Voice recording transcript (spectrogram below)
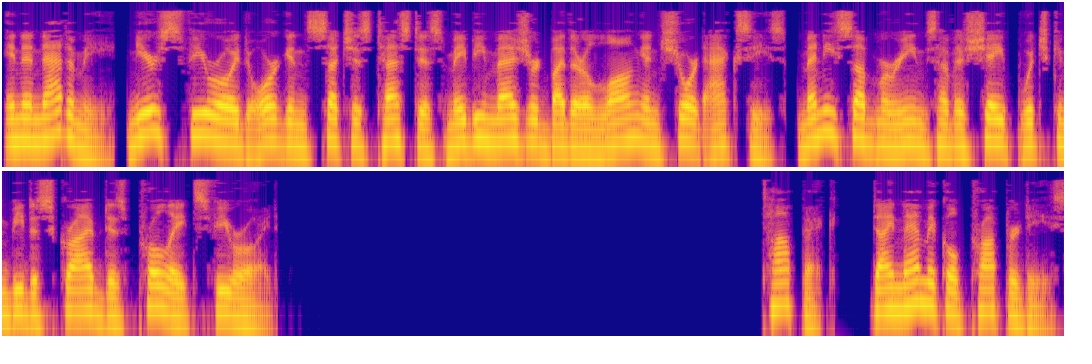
In anatomy, near spheroid organs such as testis may be measured by their long and short axes. Many submarines have a shape which can be described as prolate spheroid. Topic: Dynamical properties.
